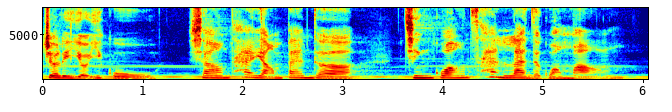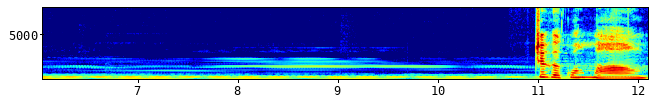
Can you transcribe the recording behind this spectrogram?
这里有一股像太阳般的金光灿烂的光芒。这个光芒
